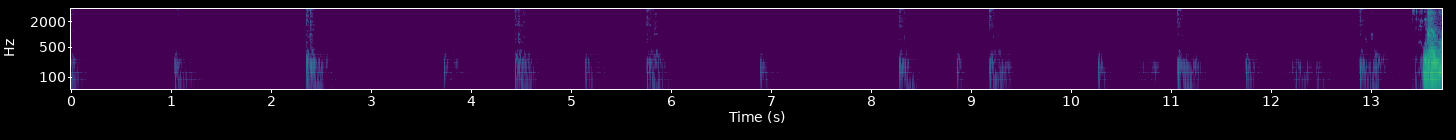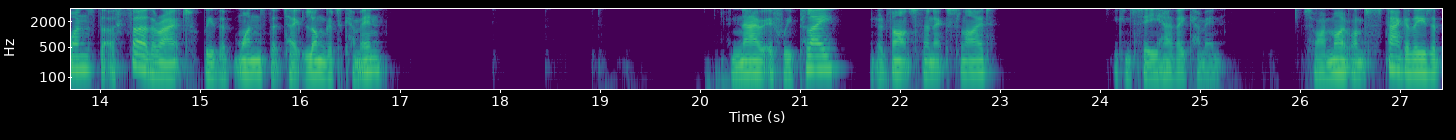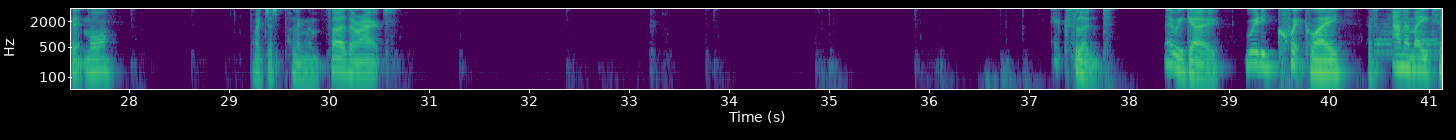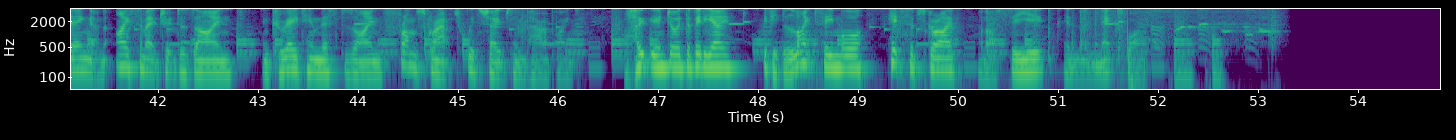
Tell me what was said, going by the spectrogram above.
The ones that are further out will be the ones that take longer to come in. And now if we play and advance to the next slide, you can see how they come in. So I might want to stagger these a bit more by just pulling them further out. Excellent. There we go. Really quick way of animating an isometric design and creating this design from scratch with shapes in PowerPoint. I hope you enjoyed the video. If you'd like to see more, hit subscribe and I'll see you in the next one.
